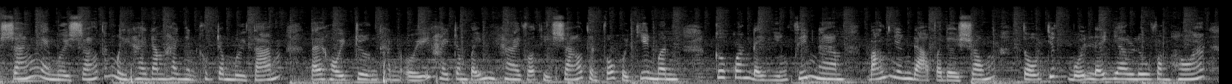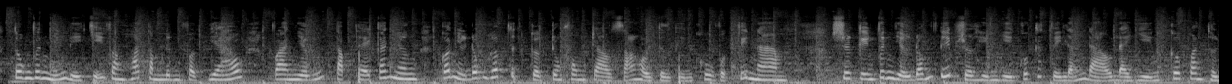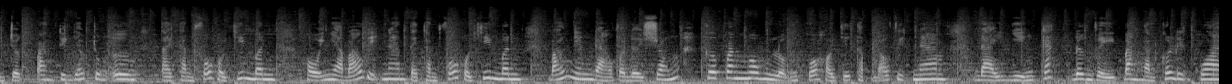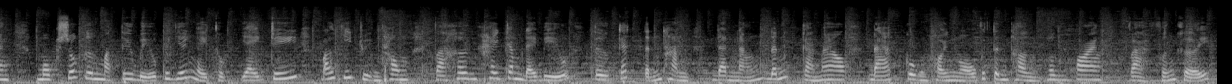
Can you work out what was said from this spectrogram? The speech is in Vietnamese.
Sáng ngày 16 tháng 12 năm 2018, tại hội trường Thành ủy 272 Võ Thị Sáu, thành phố Hồ Chí Minh, cơ quan đại diện phía Nam, báo Nhân đạo và Đời sống tổ chức buổi lễ giao lưu văn hóa, tôn vinh những địa chỉ văn hóa tâm linh Phật giáo và những tập thể cá nhân có những đóng góp tích cực trong phong trào xã hội từ thiện khu vực phía Nam. Sự kiện vinh dự đón tiếp sự hiện diện của các vị lãnh đạo đại diện cơ quan thường trực Ban tuyên giáo Trung ương tại thành phố Hồ Chí Minh, Hội Nhà báo Việt Nam tại thành phố Hồ Chí Minh, báo Nhân đạo và Đời sống, cơ quan ngôn luận của Hội chữ thập đỏ Việt Nam, đại diện các đơn vị ban ngành có liên quan, một số gương mặt tiêu biểu của giới nghệ thuật giải trí, báo chí truyền thông và hơn 200 đại biểu từ các tỉnh thành Đà Nẵng đến Cà Mau đã cùng hội ngộ với tinh thần hân hoan và phấn khởi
